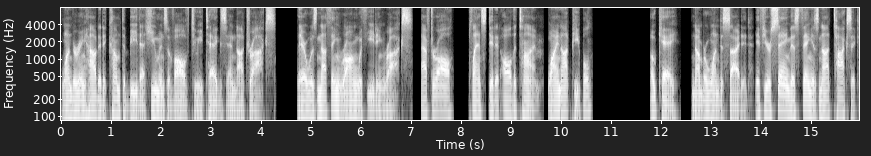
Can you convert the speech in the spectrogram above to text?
wondering how did it come to be that humans evolved to eat eggs and not rocks. There was nothing wrong with eating rocks. After all, plants did it all the time. Why not people? Okay, number one decided. If you're saying this thing is not toxic,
